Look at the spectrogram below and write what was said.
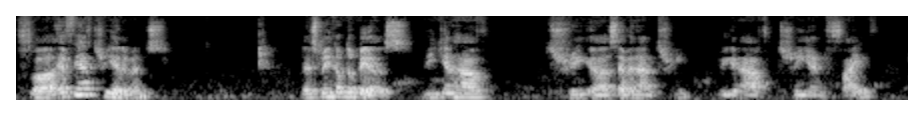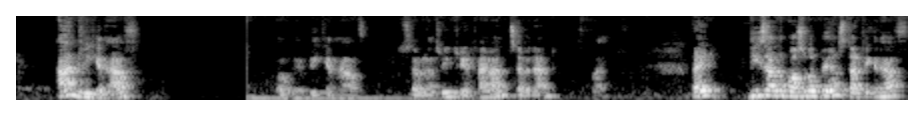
For if we have three elements, let's make up the pairs. We can have three, uh, 7 and 3. We can have 3 and 5 and we can have okay we can have 7 and 3 3 and 5 and 7 and 5 right? These are the possible pairs that we can have.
